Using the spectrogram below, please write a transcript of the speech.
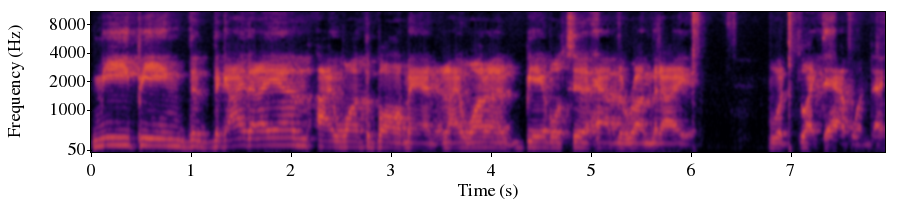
me being the the guy that I am, I want the ball, man, and I want to be able to have the run that I would like to have one day.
